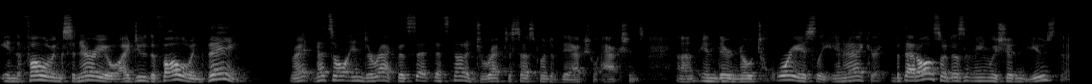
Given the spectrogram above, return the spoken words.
in the following scenario, I do the following thing, right? That's all indirect. That's, that, that's not a direct assessment of the actual actions. Um, and they're notoriously inaccurate. But that also doesn't mean we shouldn't use them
